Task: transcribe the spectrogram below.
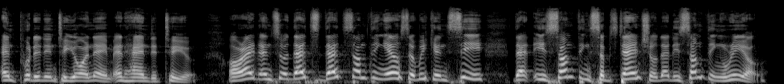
and put it into your name and hand it to you. All right? And so that's, that's something else that we can see that is something substantial, that is something real,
